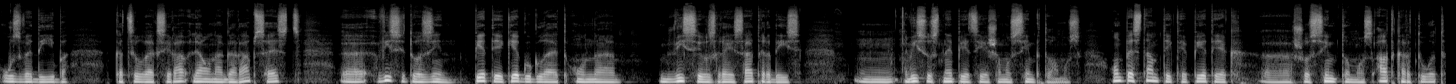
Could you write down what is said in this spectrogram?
uzvedība, ka cilvēks ir ļaunā gara apsēsts, uh, visi to zin, pietiek iegooglēt un visi uzreiz atradīs mm, visus nepieciešamus simptomus. Un pēc tam tikai pietiek šos simptomus atkartot,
